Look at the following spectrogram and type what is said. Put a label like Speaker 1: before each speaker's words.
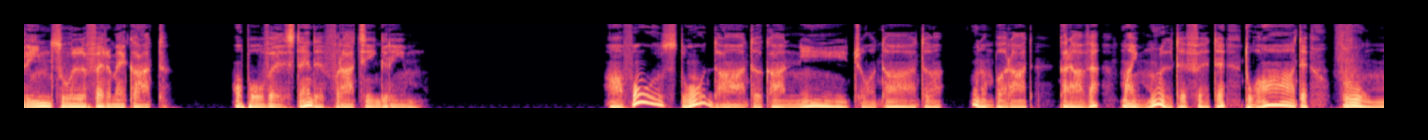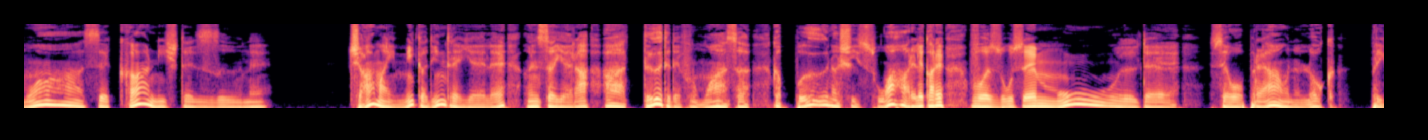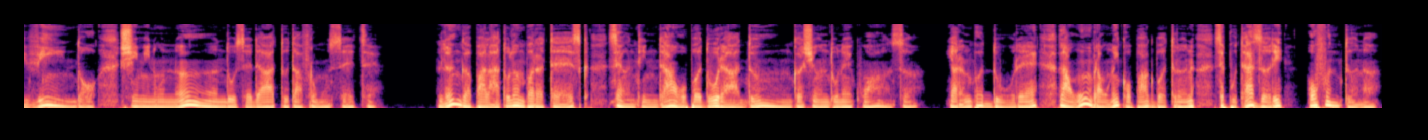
Speaker 1: Prințul fermecat O poveste de frații Grim A fost odată ca niciodată un împărat care avea mai multe fete, toate frumoase ca niște zâne. Cea mai mică dintre ele însă era atât atât de frumoasă că până și soarele care văzuse multe se oprea în loc privind-o și minunându-se de atâta frumusețe. Lângă palatul împărătesc se întindea o pădure adâncă și întunecoasă iar în pădure, la umbra unui copac bătrân, se putea zări o fântână.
